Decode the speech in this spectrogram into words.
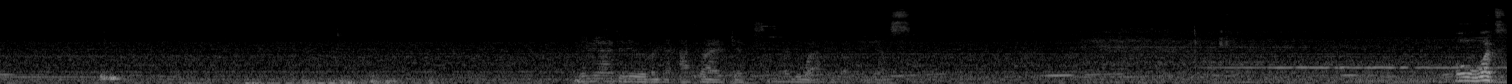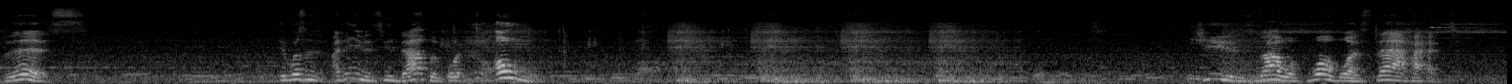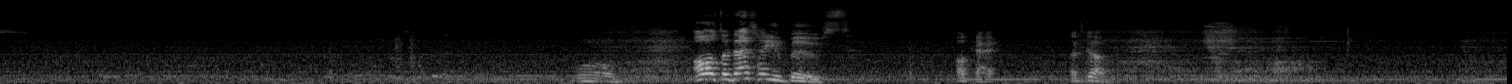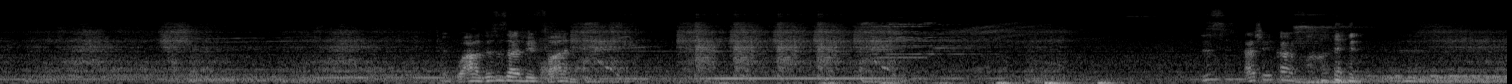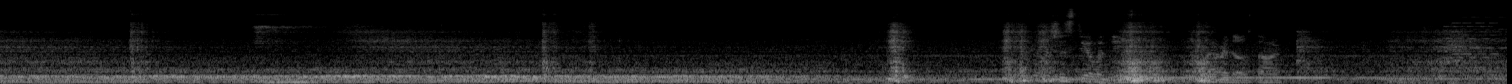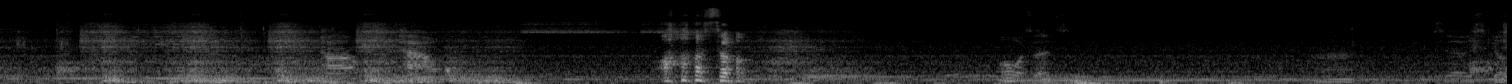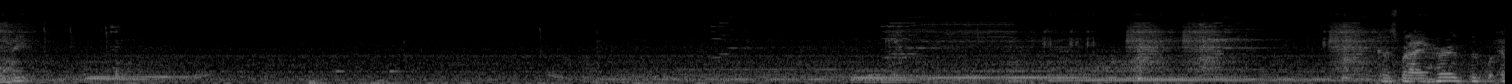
Maybe I have to do it like up, I guess. Oh, what's this? It wasn't. I didn't even see that before. Oh! Jeez, that was, what was that? Whoa. Oh, so that's how you boost. Okay. Let's go. Wow, this is actually fun. This is actually kind of fun.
